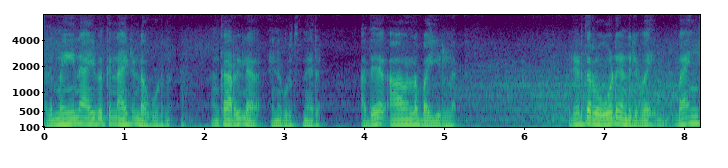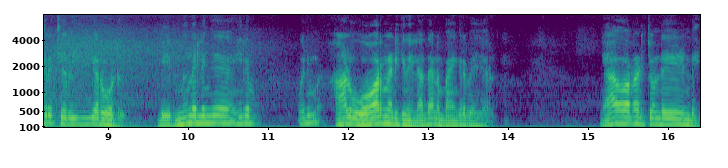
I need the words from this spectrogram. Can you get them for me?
അത് മെയിൻ അയവൊക്കെ തന്നെ ആയിട്ടുണ്ടാവും കൂടുന്നു. നമുക്കറിയില്ല അതിനെക്കുറിച്ച് നേരെ. അതേ ആവുള്ള ബൈയുള്ള. പിന്നെ അടുത്ത റോഡ് കണ്ടില്ലേ? ഭയങ്കര ചെറിയ റോഡ് വരുന്നില്ലെങ്കിൽ ഇതിൽ ഒരു ആൾ ഓർണടിക്കുന്നില്ല അതാണ് ഭയങ്കര ബേജാറ്. ഞാൻ ഓർണടിച്ചോണ്ടേ ഉണ്ട്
